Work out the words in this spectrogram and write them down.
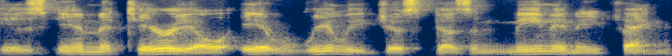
is immaterial. It really just doesn't mean anything.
